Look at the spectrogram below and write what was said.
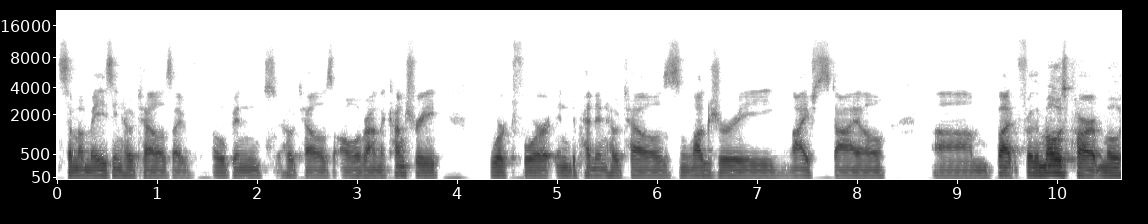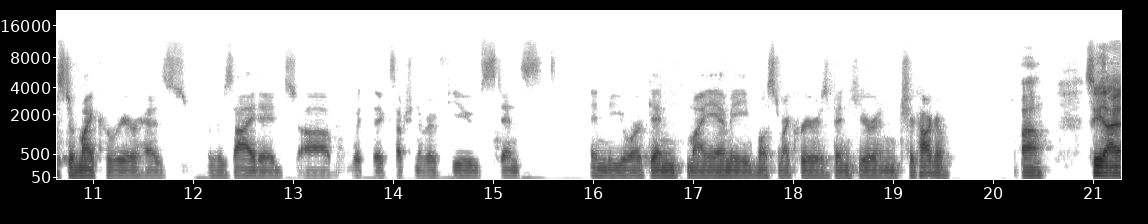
some amazing hotels i've opened hotels all around the country worked for independent hotels luxury lifestyle um, but for the most part most of my career has resided uh, with the exception of a few stints in new york and miami most of my career has been here in chicago Wow. See, I,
